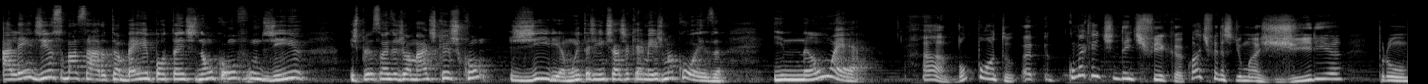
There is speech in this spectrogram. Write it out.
Além disso, Massaro, também é importante não confundir expressões idiomáticas com gíria. Muita gente acha que é a mesma coisa. E não é. Ah, bom ponto. É, como é que a gente identifica? Qual a diferença de uma gíria para um,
